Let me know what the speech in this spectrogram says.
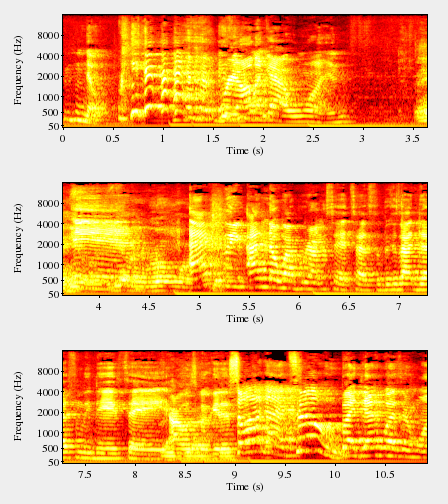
No. Brianna got one. And he, he And only wrote one. actually, I know why Brianna said Tesla because I definitely did say I was gonna get a So I got two. but that wasn't one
